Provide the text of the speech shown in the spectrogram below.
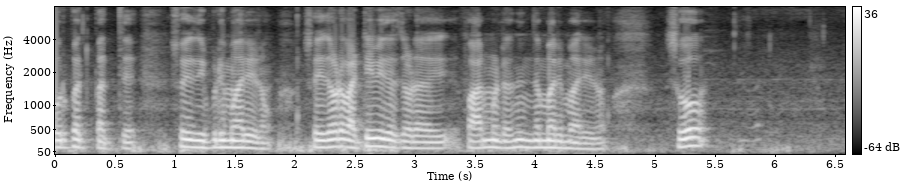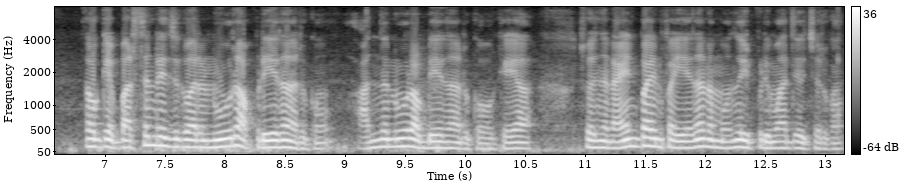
ஒரு பத்து. பத்து ஸோ இது இப்படி மாறிடும். ஸோ இதோட வட்டி வீதத்தோட ஃபார்மெட் வந்து இந்த மாதிரி மாறிடும். ஸோ ஓகே பர்சன்டேஜுக்கு வர நூறு அப்படியே தான் இருக்கும். அந்த நூறு அப்படியே தான் இருக்கும் ஓகேயா ஸோ இந்த நைன் பாயிண்ட் ஃபைவ் தான் நம்ம வந்து இப்படி மாற்றி வச்சுருக்கோம்.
